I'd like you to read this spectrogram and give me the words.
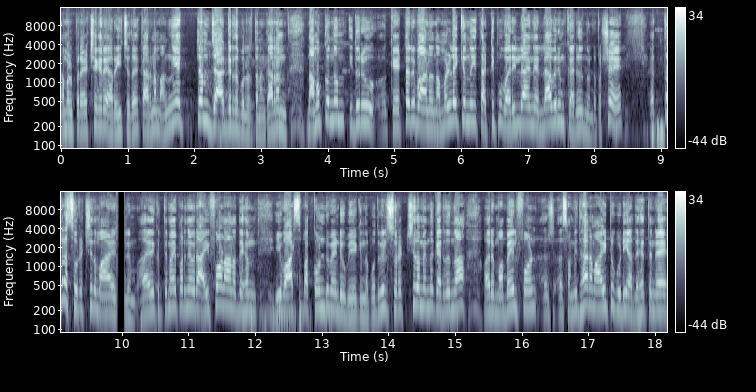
നമ്മൾ പ്രേക്ഷകരെ അറിയിച്ചത്. കാരണം അങ്ങേറ്റം ജാഗ്രത പുലർത്തണം. കാരണം നമുക്കൊന്നും ഇതൊരു കേട്ടറിവാണ്. നമ്മളിലേക്കൊന്നും ഈ തട്ടിപ്പ് വരില്ല എന്ന് എല്ലാവരും കരുതുന്നുണ്ട്. പക്ഷേ എത്ര സുരക്ഷിതമായാലും അതായത് കൃത്യമായി പറഞ്ഞ ഒരു ഐഫോണാണ് അദ്ദേഹം ഈ വാട്സപ്പ് അക്കൗണ്ട് വേണ്ടി ഉപയോഗിക്കുന്നത്. പൊതുവിൽ സുരക്ഷിതം എന്ന് കരുതുന്ന ഒരു മൊബൈൽ ഫോൺ സംവിധാനമായിട്ട് കൂടി അദ്ദേഹത്തിന്റെ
